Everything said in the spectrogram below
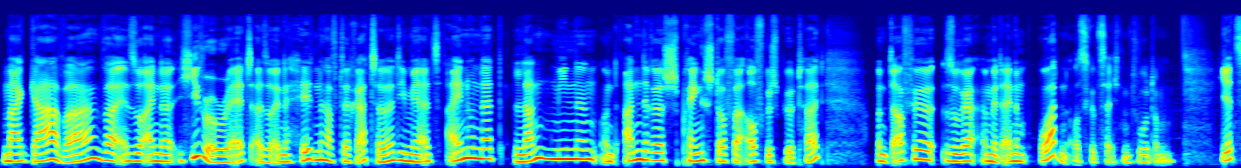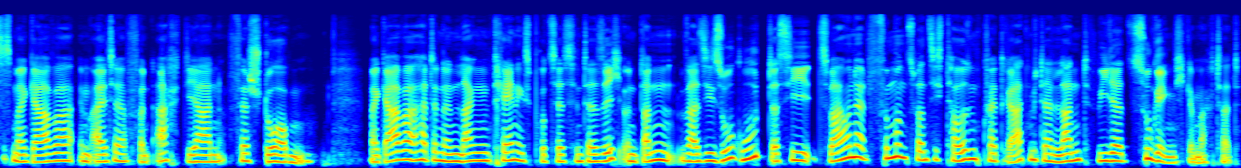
Magawa war also eine Hero Rat, also eine heldenhafte Ratte, die mehr als 100 Landminen und andere Sprengstoffe aufgespürt hat und dafür sogar mit einem Orden ausgezeichnet wurde. Jetzt ist Magawa im Alter von acht Jahren verstorben. Magawa hatte einen langen Trainingsprozess hinter sich und dann war sie so gut, dass sie 225.000 Quadratmeter Land wieder zugänglich gemacht hat.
